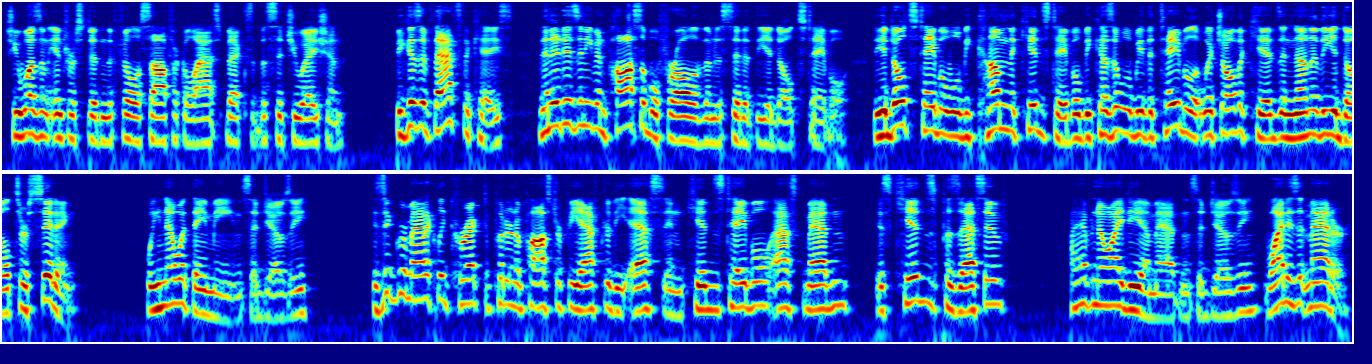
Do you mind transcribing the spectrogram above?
She wasn't interested in the philosophical aspects of the situation. Because if that's the case, then it isn't even possible for all of them to sit at the adults' table. The adults' table will become the kids' table because it will be the table at which all the kids and none of the adults are sitting. We know what they mean, said Josie. Is it grammatically correct to put an apostrophe after the S in kids' table? asked Madden. Is kids possessive? I have no idea, Madden, said Josie. Why does it matter?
